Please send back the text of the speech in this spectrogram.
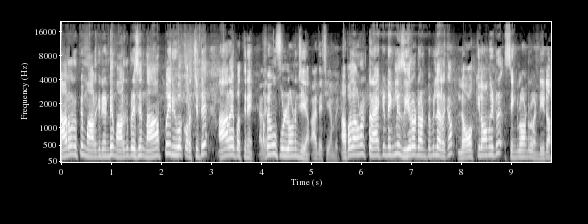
ആറ് റുപ്യ മാർക്കറ്റ് ഉണ്ട്. മാർക്കറ്റ് പ്രൈസ് നാൽപ്പത് രൂപ കുറച്ചിട്ട് ആറ് പത്തിന്. അപ്പൊ നമുക്ക് ഫുൾ ഓണും ചെയ്യാം. അതെ ചെയ്യാൻ പറ്റും. അപ്പൊ അതാണ് ട്രാക്ക് ഉണ്ടെങ്കിൽ സീറോ ഡൗൺ പേയ്മെന്റ് ഇറക്കാം. ലോ കിലോമീറ്റർ സിംഗിൾ ഓണർ വണ്ടി കേട്ടോ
